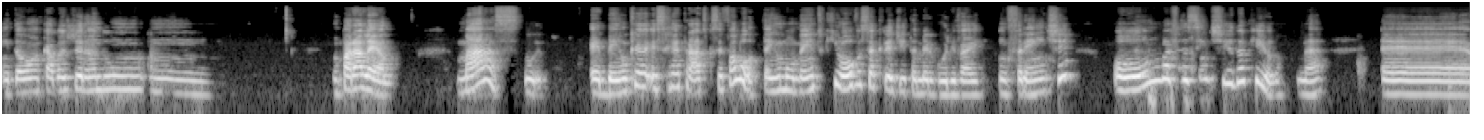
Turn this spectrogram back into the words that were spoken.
Então acaba gerando um, um, um paralelo. Mas é bem o que esse retrato que você falou. Tem um momento que ou você acredita, mergulha e vai em frente, ou não vai fazer sentido aquilo, né? É,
